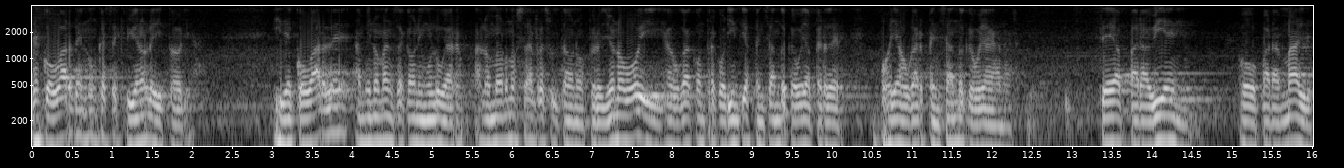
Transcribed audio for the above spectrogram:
de cobarde nunca se escribieron la historia. Y de cobarde a mí no me han sacado ningún lugar. A lo mejor no sé el resultado o no, pero yo no voy a jugar contra Corintias pensando que voy a perder. Voy a jugar pensando que voy a ganar. Sea para bien o para mal.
